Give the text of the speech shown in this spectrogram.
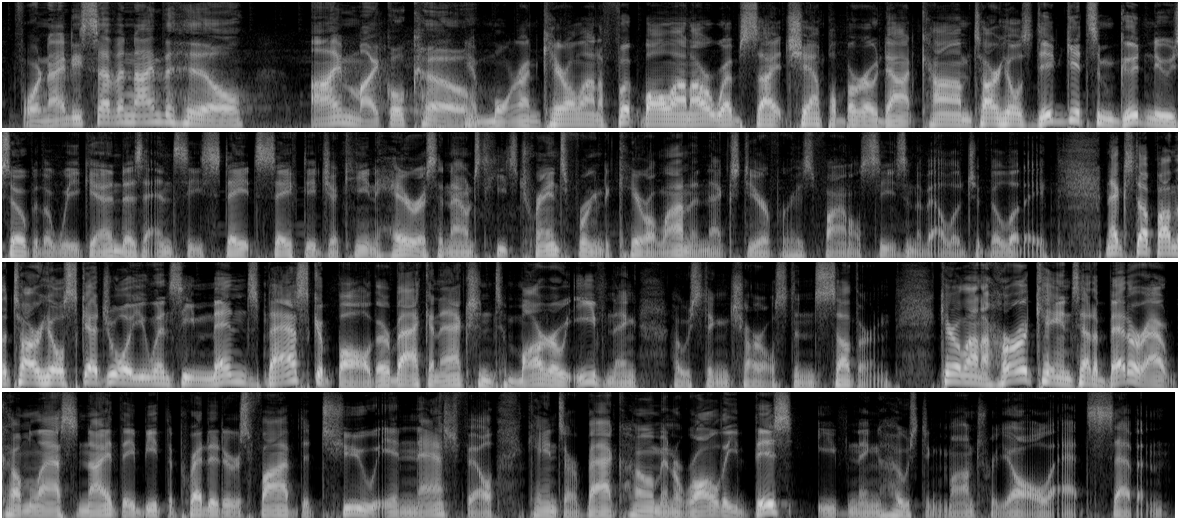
For 97.9 The Hill, I'm Michael Coe. And more on Carolina football on our website, chapelboro.com. Tar Heels did get some good news over the weekend as NC State safety Jakeen Harris announced he's transferring to Carolina next year for his final season of eligibility. Next up on the Tar Heel schedule, UNC men's basketball. They're back in action tomorrow evening, hosting Charleston Southern. Carolina Hurricanes had a better outcome last night. They beat the Predators 5 to 2 in Nashville. Canes are back home in Raleigh this evening, hosting Montreal at 7.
